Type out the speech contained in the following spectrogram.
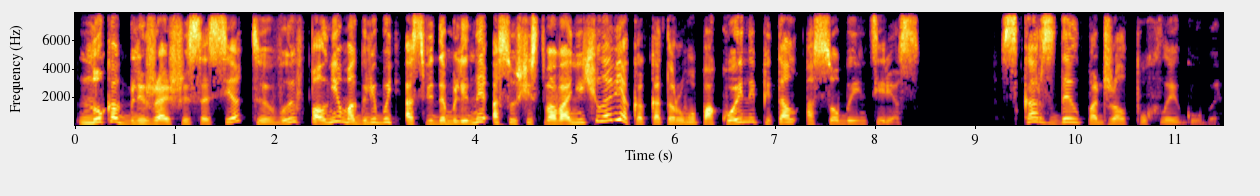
но как ближайший сосед вы вполне могли быть осведомлены о существовании человека, к которому покойный питал особый интерес. Скарсдейл поджал пухлые губы.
